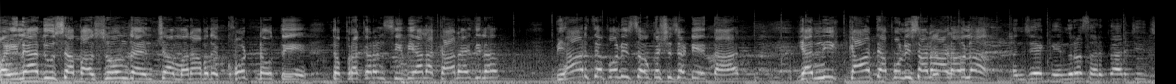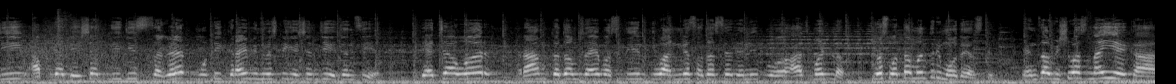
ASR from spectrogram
पहिल्या दिवसापासून ज्यांच्या मनामध्ये खोट नव्हती तर प्रकरण सीबीआयला का नाही दिलं? बिहारचे पोलीस चौकशीसाठी येतात. यांनी का त्या पोलिसांना अडवलं? म्हणजे केंद्र सरकारची जी आपल्या देशातली जी सगळ्यात मोठी क्राईम इन्व्हेस्टिगेशनची एजन्सी आहे त्याच्यावर राम कदम साहेब असतील किंवा अन्य सदस्य ज्यांनी अ, आज म्हटलं किंवा स्वतः मंत्री महोदय असतील त्यांचा विश्वास नाहीये का?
